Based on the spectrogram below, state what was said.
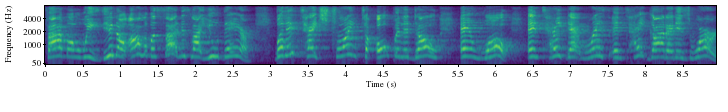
five more weeks. You know, all of a sudden it's like you there. But it takes strength to open the door and walk and take that risk and take God at his word.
